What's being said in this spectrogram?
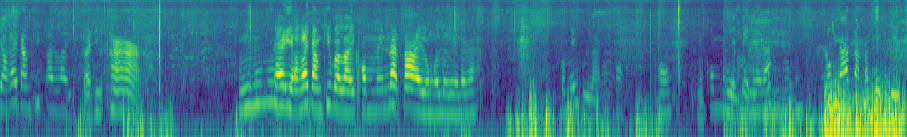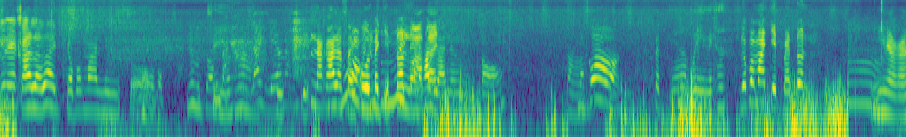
อยากให้ทำคลิปอะไรๆสวัสดีค่ะใครอยากให้ทำคลิปอะไรคอมเมนต์หน้าใต้ลงมาเลยนะคะ คอมเมนต์ปืนร้านค่ะแล้วก็บวกเม็ดเลยนะรองร้านหนักกับบวกเม็ดนี่นะคะเราได้จะประมาณหนึ่งสองหนึ่งสองสามสี่ไล่แล้วนะคะเจ็ดนะคะเราใส่คูณไปเจ็ดต้นเลยนะคะเหลือหนึ่งสองสามแล้วก็ตัดเนี้ยไปนะคะเหลือประมาณเจ็ดแปดต้น นี่นะคะ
